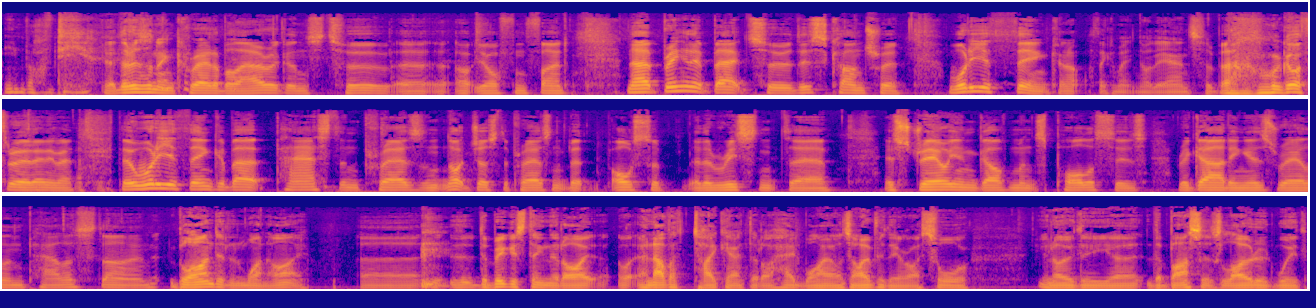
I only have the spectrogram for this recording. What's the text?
involved here. Yeah, there is an incredible arrogance too. Uh, uh, you often find. Now, bringing it back to this country, what do you think? I think I might know the answer, but we'll go through it anyway. But what do you think about past and present, not just the present, but also the recent uh, Australian government's policies regarding Israel and Palestine? Blinded in one eye. Uh, the, the, biggest thing that I, another takeout that I had while I was over there, I saw, you know, the uh, the buses loaded with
